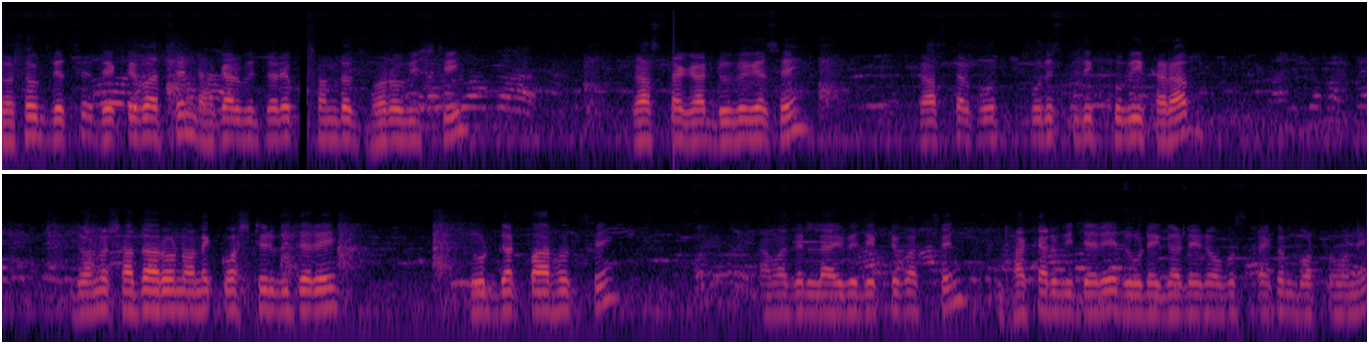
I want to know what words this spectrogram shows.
দর্শক দেখতে পাচ্ছেন, ঢাকার ভিতরে প্রচণ্ড ঝড় বৃষ্টি। রাস্তাঘাট ডুবে গেছে। রাস্তার পরিস্থিতি খুবই খারাপ। জনসাধারণ অনেক কষ্টের ভিতরে রোডঘাট পার হচ্ছে। আমাদের লাইভে দেখতে পাচ্ছেন, ঢাকার ভিতরে রোডে ঘাটের অবস্থা এখন বর্তমানে।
